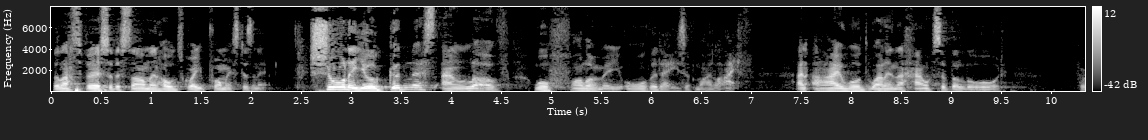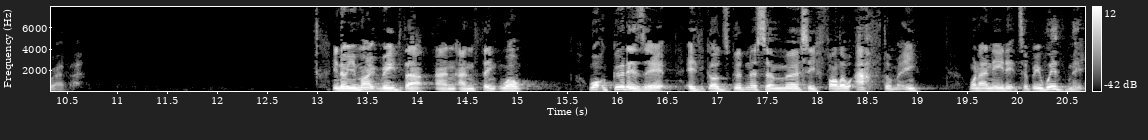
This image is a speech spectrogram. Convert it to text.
The last verse of the psalm then holds great promise, doesn't it? Surely your goodness and love will follow me all the days of my life, and I will dwell in the house of the Lord forever. You know, you might read that and, and think, well, what good is it if God's goodness and mercy follow after me when I need it to be with me?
